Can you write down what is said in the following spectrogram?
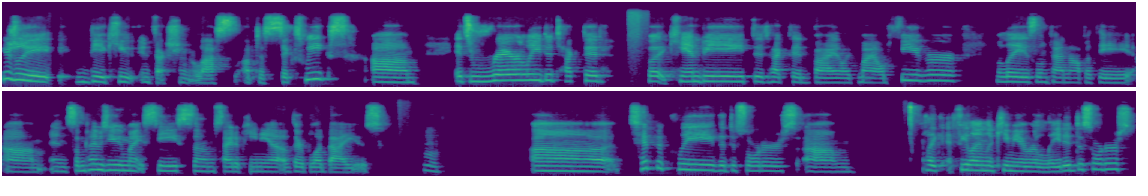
Usually the acute infection lasts up to six weeks. Um, it's rarely detected, but can be detected by like mild fever, malaise, lymphadenopathy, um, and sometimes you might see some cytopenia of their blood values. Hmm. Uh, typically, the disorders, um, like feline leukemia related disorders,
